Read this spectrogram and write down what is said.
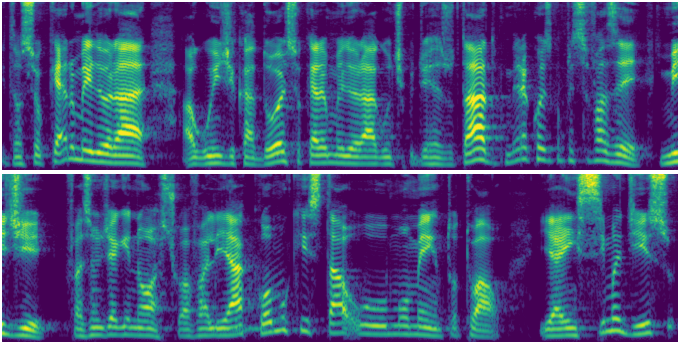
Então, se eu quero melhorar algum indicador, se eu quero melhorar algum tipo de resultado, a primeira coisa que eu preciso fazer, medir, fazer um diagnóstico, avaliar como que está o momento atual. E aí, em cima disso,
